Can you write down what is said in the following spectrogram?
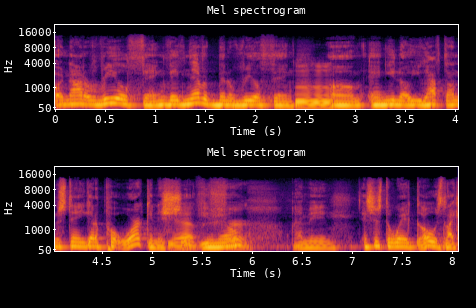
are not a real thing. They've never been a real thing. Mm-hmm. Um, and you know, you have to understand you got to put work in this Yeah, shit. You know. sure. I mean, it's just the way it goes. Like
